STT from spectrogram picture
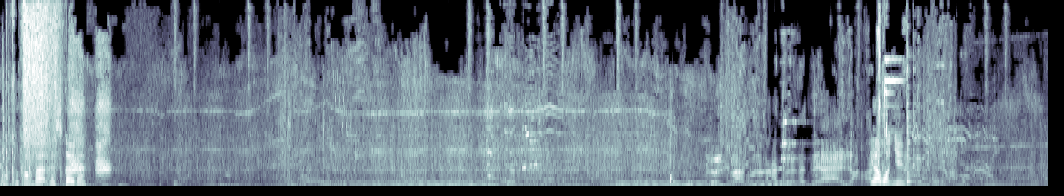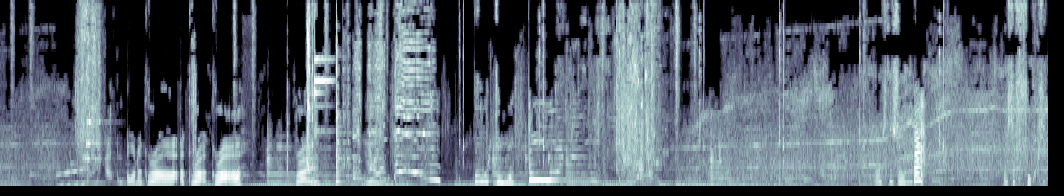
Mortal Kombat. Let's go then. Yeah, I want you. I want to grow, a grow, grow, grow you. Where's the zombie? Where's the fucking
